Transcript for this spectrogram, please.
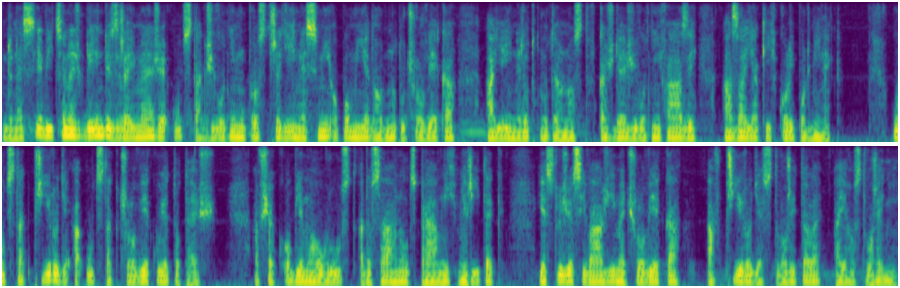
dnes je více než kdy jindy zřejmé, že úcta k životnímu prostředí nesmí opomíjet hodnotu člověka a její nedotknutelnost v každé životní fázi a za jakýchkoliv podmínek. Úcta k přírodě a úcta k člověku je totéž. Avšak obě mohou růst a dosáhnout správných měřítek, jestliže si vážíme člověka a v přírodě stvořitele a jeho stvoření.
